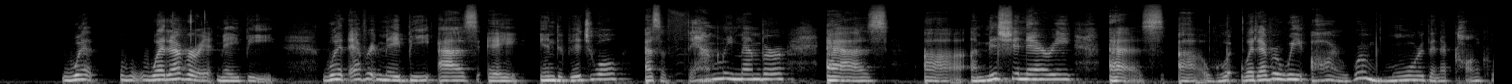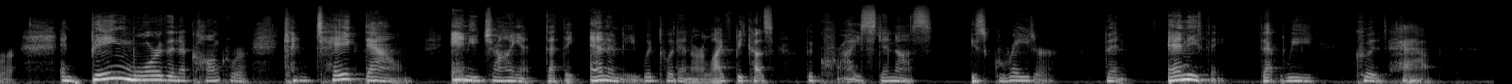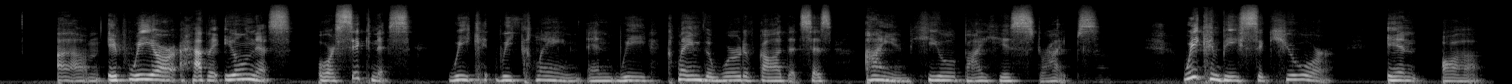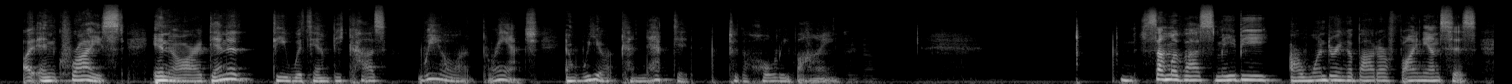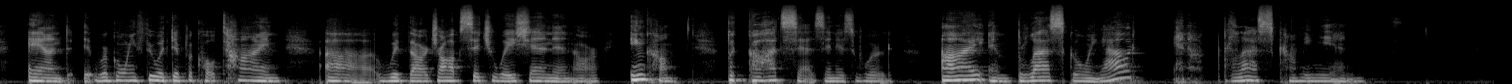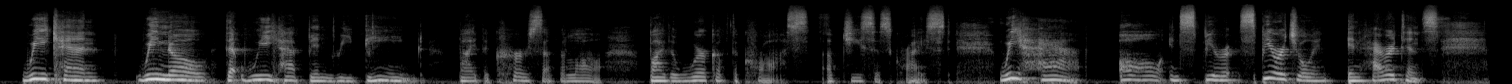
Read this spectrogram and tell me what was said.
whatever it may be. whatever it may be, as a individual, as a family member, as uh, a missionary, as uh, wh- whatever we are, we're more than a conqueror. And being more than a conqueror can take down any giant that the enemy would put in our life because the Christ in us is greater than anything that we could have. Um, if we are have an illness or sickness, we we claim and we claim the word of God that says, "I am healed by His stripes." We can be secure in uh, in Christ in our identity with Him because we are a branch and we are connected to the holy vine. Some of us maybe are wondering about our finances and we're going through a difficult time uh, with our job situation and our income. But God says in His Word, I am blessed going out and I'm blessed coming in. We can, we know that we have been redeemed by the curse of the law, by the work of the cross of Jesus Christ. We have all in spirit, spiritual in, inheritance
